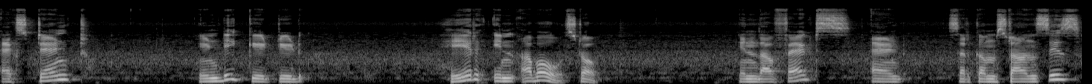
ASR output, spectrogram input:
extent indicated here in above. Stop in the facts and circumstances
